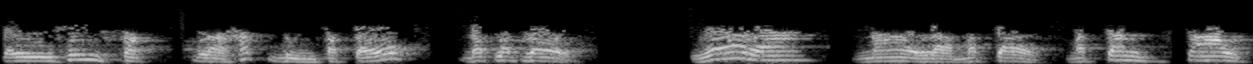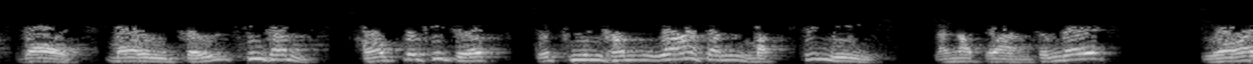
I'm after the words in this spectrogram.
Từ khi Phật là hắc bì Phật tổ, độc lập rồi, hóa ra nào là mặt trời, mặt trăng, sao, rồi bầu tử khí thân hợp với khí trượt của thiên không quá sanh bậc thứ nhì là Ngọc Hoàng Thượng Đế, gọi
